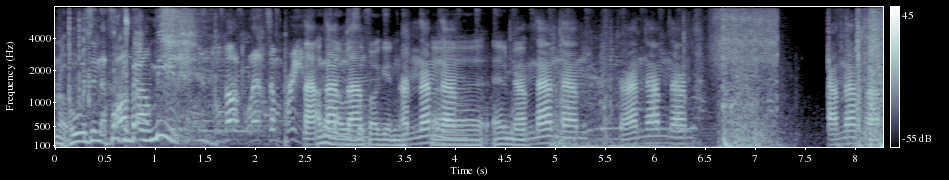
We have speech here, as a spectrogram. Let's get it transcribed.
don't know who was in that fucking battle with me. Do not let them breathe. I Nom thought that nom was the nom. fucking Nom nom uh, nom. enemy. Nom nom nom. Nom nom nom. Nom nom nom.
